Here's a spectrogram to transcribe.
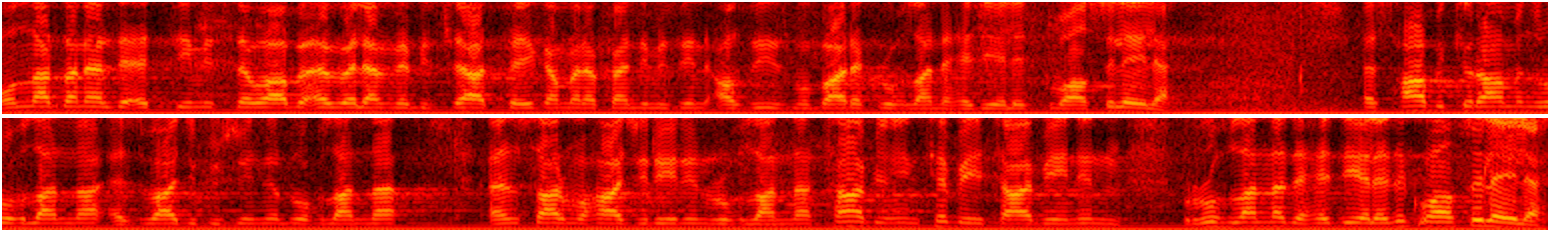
Onlardan elde ettiğimiz sevabı evvelen ve bizzat Peygamber Efendimizin aziz mübarek ruhlarına hediyelik vasıl eyle. Ashab-ı kiramın ruhlarına, ezvacı güzinin ruhlarına, ensar muhacirinin ruhlarına, tabi'in, tebe-i tabi'inin ruhlarına da hediyeledik vasıl eyle.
